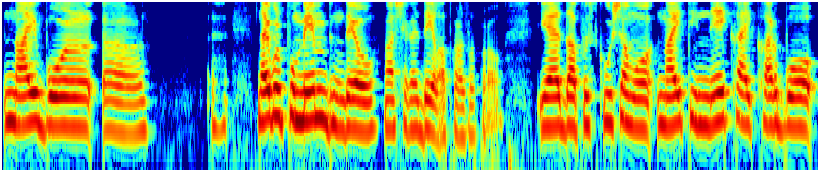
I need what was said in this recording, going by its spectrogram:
najbolj, uh, najbolj pomemben del našega dela, pravzaprav. je, da poskušamo najti nekaj, kar bo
